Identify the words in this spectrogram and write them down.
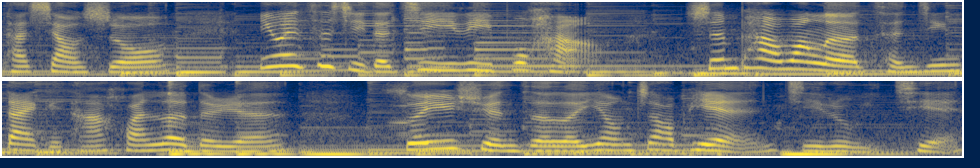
他笑说，因为自己的记忆力不好，生怕忘了曾经带给他欢乐的人，所以选择了用照片记录一切。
